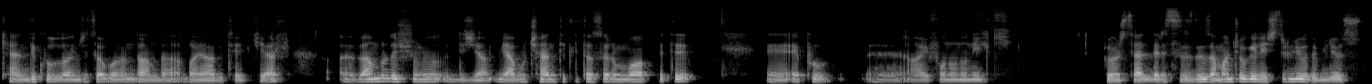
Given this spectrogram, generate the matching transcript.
kendi kullanıcı tabanından da bayağı bir tepki yer. E, Ben burada şunu diyeceğim. Ya bu çentikli tasarım muhabbeti e, Apple e, iPhone'unun ilk görselleri sızdığı zaman çok eleştiriliyordu biliyorsun.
